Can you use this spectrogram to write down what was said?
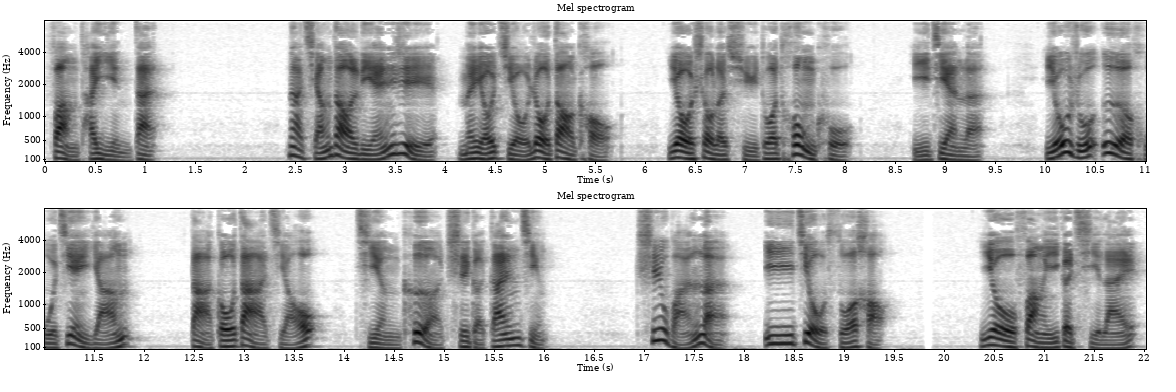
放他饮啖。那强盗连日没有酒肉到口，又受了许多痛苦，一见了，犹如饿虎见羊，大勾大嚼，请客吃个干净。吃完了。依旧锁好，又放一个起来。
